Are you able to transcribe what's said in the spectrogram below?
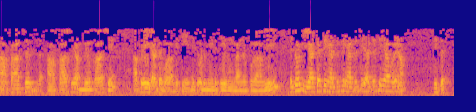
ආකාශ ආකාශයේ අභ්‍යවකාශයේ අපේ යට භාගයේ තියෙන. එතකොට මේක තේරුම් ගන්න පුළුවන් වෙයි. එතකොට යටට යටට යටට යටට යවෙනවා. සිත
